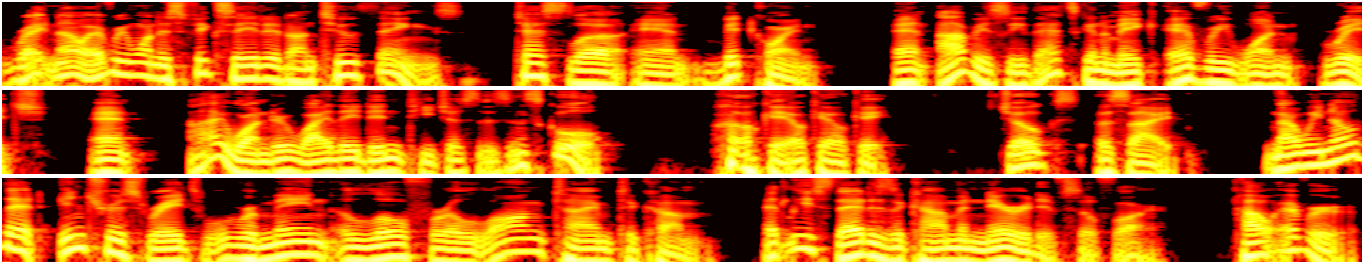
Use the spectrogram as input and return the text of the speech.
right now everyone is fixated on two things Tesla and Bitcoin. And obviously, that's going to make everyone rich. And I wonder why they didn't teach us this in school. Okay, okay, okay. Jokes aside. Now, we know that interest rates will remain low for a long time to come. At least that is a common narrative so far. However,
